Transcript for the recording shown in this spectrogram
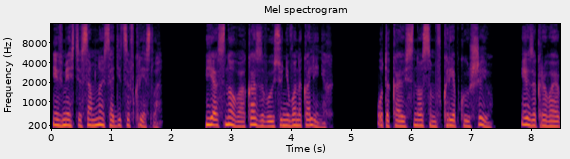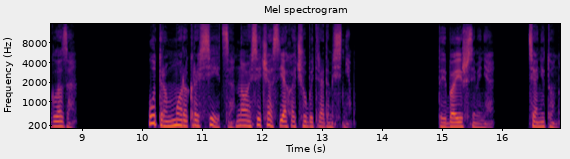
и вместе со мной садится в кресло. Я снова оказываюсь у него на коленях. Утыкаюсь носом в крепкую шею и закрываю глаза. Утром морок рассеется, но сейчас я хочу быть рядом с ним. «Ты боишься меня?» — тянет он.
